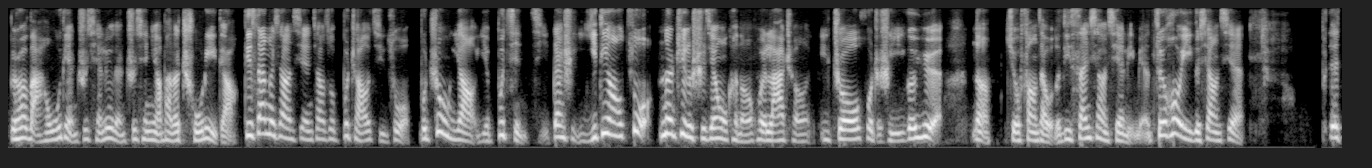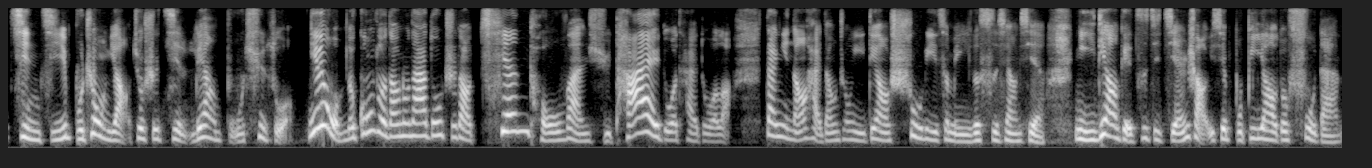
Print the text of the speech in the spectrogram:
比如说晚上五点之前、六点之前你要把它处理掉。第三个象限叫做不着急做，不重要也不紧急，但是一定要做。那这个时间我可能会拉成一周或者是一个月，那就放在我的第三象限里面。最后一个象限。呃，紧急不重要，就是尽量不去做，因为我们的工作当中，大家都知道千头万绪，太多太多了。但你脑海当中一定要树立这么一个四象限，你一定要给自己减少一些不必要的负担。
